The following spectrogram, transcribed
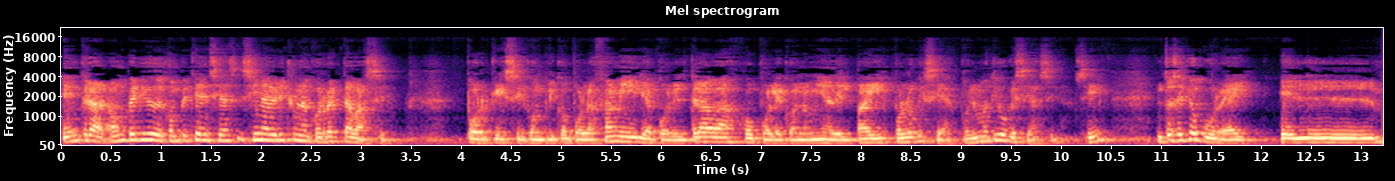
entrar a un periodo de competencias sin haber hecho una correcta base, porque se complicó por la familia, por el trabajo, por la economía del país, por lo que sea, por el motivo que se hace. ¿sí? Entonces, ¿qué ocurre ahí? El...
